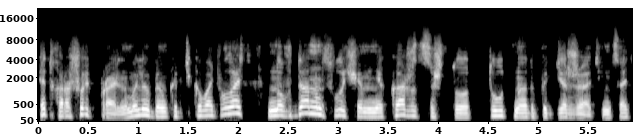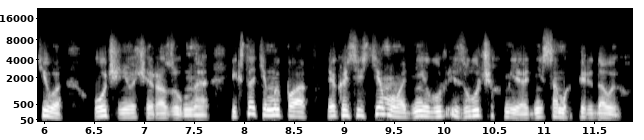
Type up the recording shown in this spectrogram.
Это хорошо, это правильно. Мы любим критиковать власть, но в данном случае мне кажется, что тут надо поддержать. Инициатива очень-очень разумная. И, кстати, мы по экосистемам одни из лучших в мире, одни из самых передовых.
